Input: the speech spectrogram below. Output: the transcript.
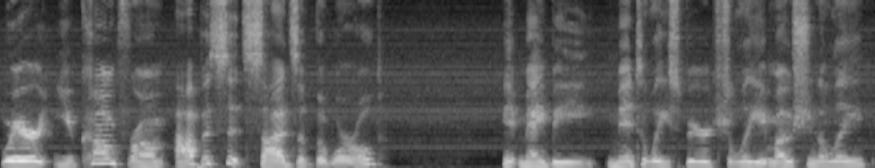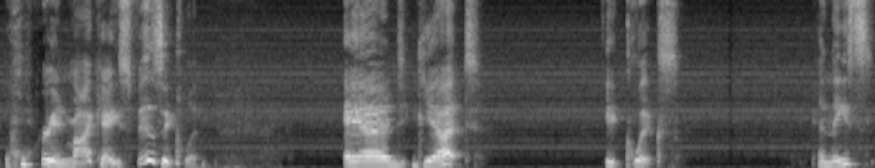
where you come from opposite sides of the world. It may be mentally, spiritually, emotionally, or in my case, physically. And yet it clicks and these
